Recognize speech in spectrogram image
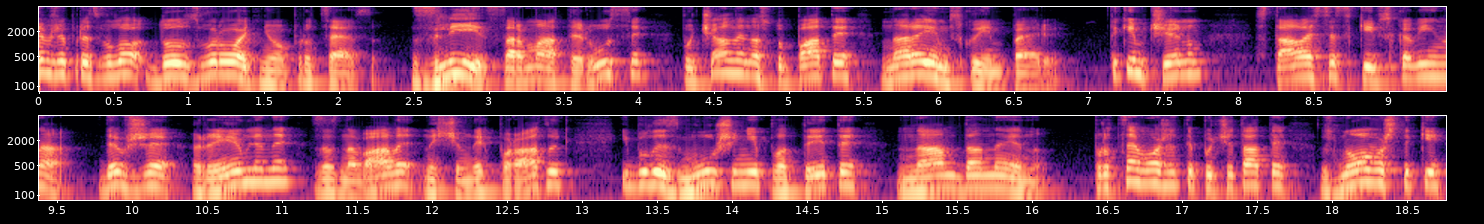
це вже призвело до зворотнього процесу. Злі сармати руси почали наступати на Римську імперію. Таким чином сталася Скіфська війна, де вже римляни зазнавали нищівних поразок і були змушені платити нам данину. Про це можете почитати знову ж таки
